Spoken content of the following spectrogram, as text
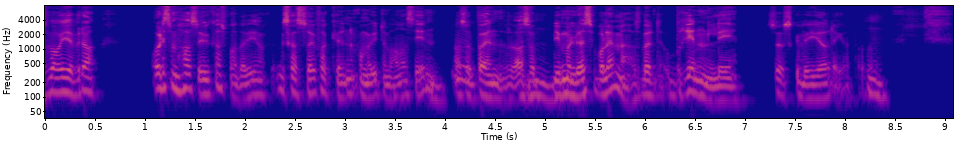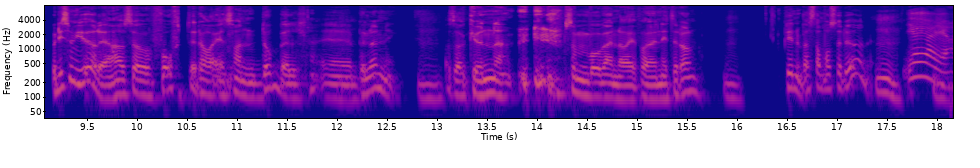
så hva gjør vi da? Og liksom ha som utgangspunkt at vi, vi skal sørge for at kunden kommer ut den andre siden. Altså, på en, altså, vi må løse problemet. Altså, på et opprinnelig så skal vi gjøre det. Altså. Altså. Og de som gjør det, altså, får ofte da en sånn dobbel eh, belønning. Altså kundene, som vår venn fra Nittedalen, blir den beste ambassadøren. Mm. Ja, ja, ja.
